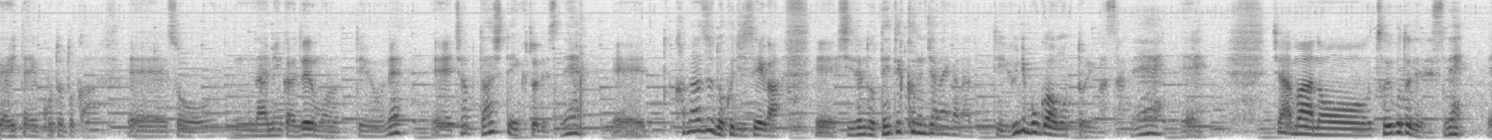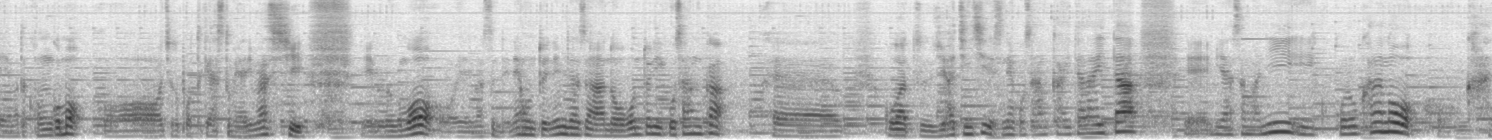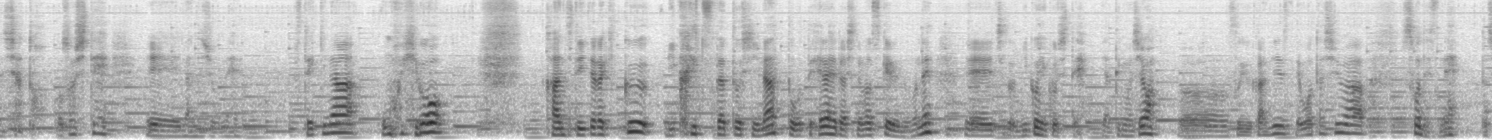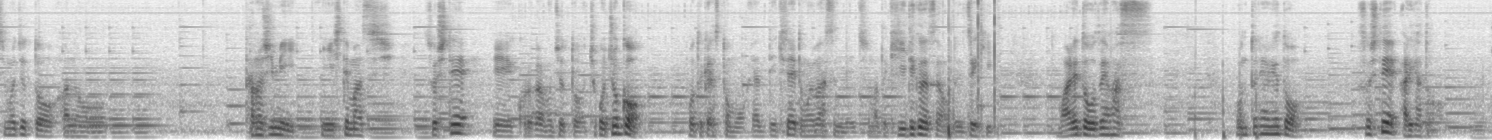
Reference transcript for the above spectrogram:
やりたいこととか、えー、そう内面から出るものっていうのをね、えー、ちゃんと出していくとですね、えー、必ず独自性が、え自然と出てくるんじゃないかなっていうふうに僕は思っておりますね。えじゃあまああのそういうことでですね、えまた今後もちょっとポッドキャストもやりますし、えブログもやりますんでね本当にね皆さんあの本当にご参加、え5月18日ですねご参加いただいた、え皆様に心からの感謝とそして、え、何でしょうね素敵な思いを感じていただく2ヶ月になってほしいなと思ってヘラヘラしてますけれどもね、え、ちょっとニコニコしてやっていきましょう。そういう感じですね。私はそうですね。私もちょっとあの楽しみにしてますしそして、え、これからもちょっとちょこちょこポッドキャストもやっていきたいと思いますんでちょっとまた聞いてください。のでぜひ。ありがとうございます。本当にありがとう。そしてありがとう。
